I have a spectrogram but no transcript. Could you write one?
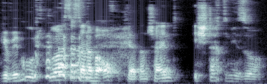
Gewinn. Gut, du hast es dann aber aufgeklärt anscheinend. Ich dachte mir so,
